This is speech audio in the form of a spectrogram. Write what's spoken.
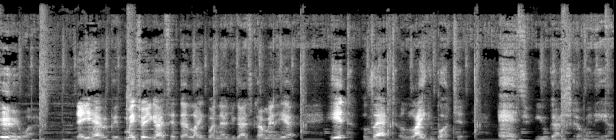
anyway, there you have it, people. Make sure you guys hit that like button as you guys come in here. Hit that like button as you guys come in here.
